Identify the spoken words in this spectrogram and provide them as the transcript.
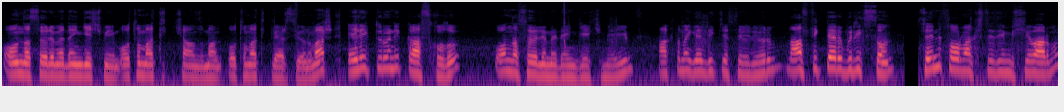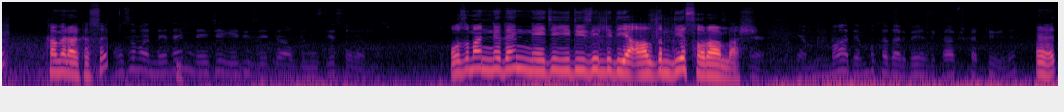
Onu da söylemeden geçmeyeyim. Otomatik şanzıman, otomatik versiyonu var. Elektronik gaz kolu. Onu da söylemeden geçmeyeyim. Aklıma geldikçe söylüyorum. Lastikler Bridgestone. Seni sormak istediğin bir şey var mı? Kamera arkası. O zaman neden NC750 aldınız diye sorarlar. O zaman neden NC 750 diye aldım diye sorarlar. Evet. Yani madem bu kadar beğendik Afrika TV'ni Evet.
